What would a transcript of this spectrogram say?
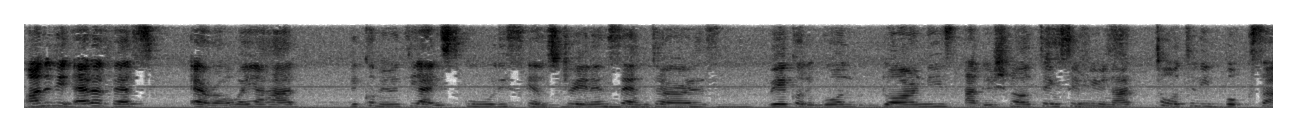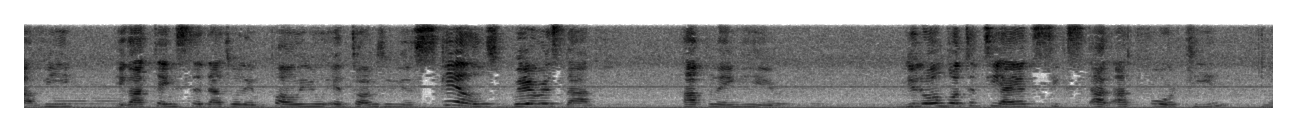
Under the LFS era, when you had the community high school, the skills mm-hmm. training mm-hmm. centers, mm-hmm. where you could go and learn these additional things. If you're not totally book savvy, you got things that, that will empower you in terms of your skills. Where is that happening here? You don't go to TI at six at, at 14. No.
